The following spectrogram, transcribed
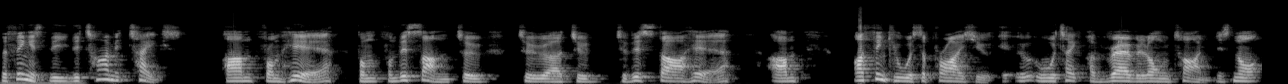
the thing is the the time it takes um, from here from from this sun to to uh, to to this star here. Um, I think it will surprise you. It, it, will take a very long time. It's not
